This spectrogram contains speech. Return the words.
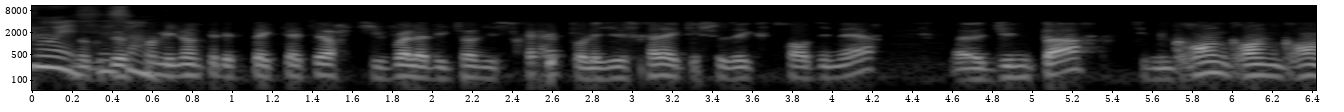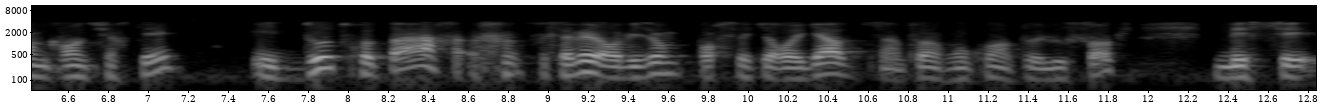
Donc 200 millions de téléspectateurs qui voient la victoire d'Israël. Pour les Israéliens, quelque chose d'extraordinaire. Euh, d'une part, c'est une grande, grande, grande, grande fierté. Et d'autre part, vous savez, l'Eurovision, pour ceux qui regardent, c'est un peu un concours un peu loufoque, mais c'est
